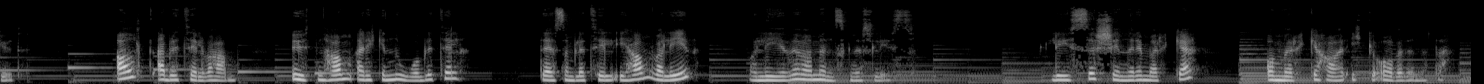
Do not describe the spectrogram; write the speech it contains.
Gud. Alt er blitt til ved ham. Uten ham er ikke noe blitt til. Det som ble til i ham, var liv, og livet var menneskenes lys. Lyset skinner i mørket, og mørket har ikke overvunnet det.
